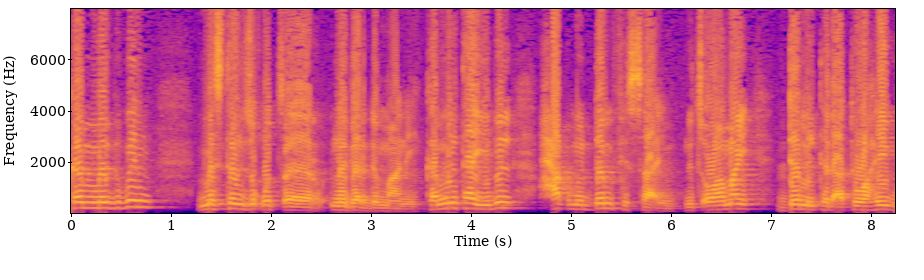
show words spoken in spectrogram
ከም መግብን መስተን ዝቑጸር ነገር ድማ ከም ምንታይ ይብል ሓቕኑ ደም ፊሳኢም ንጸዋማይ ደም እንተ ተዋሂቡ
